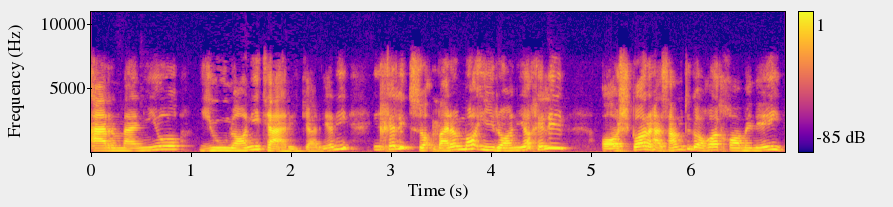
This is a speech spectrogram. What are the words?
ارمنی و یونانی تحریک کرد. یعنی این خیلی برای ما ایرانی ها خیلی آشکار هست. همونطور که آقای خامنه ای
